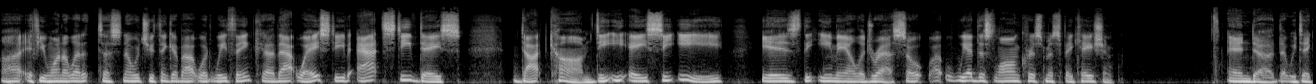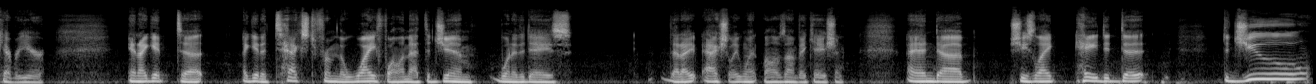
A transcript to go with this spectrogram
uh, if you want to let us know what you think about what we think uh, that way. Steve at stevedeace.com. D E A C E is the email address. So uh, we had this long Christmas vacation and uh, that we take every year and I get uh, I get a text from the wife while I'm at the gym one of the days that I actually went while I was on vacation, and uh, she's like, "Hey, did uh, did you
